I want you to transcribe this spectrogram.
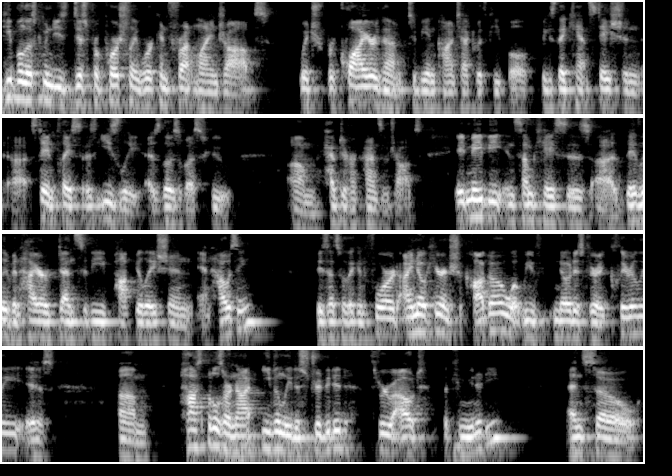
people in those communities disproportionately work in frontline jobs, which require them to be in contact with people because they can't station, uh, stay in place as easily as those of us who um, have different kinds of jobs. It may be in some cases uh, they live in higher density population and housing because that's what they can afford. I know here in Chicago, what we've noticed very clearly is um, hospitals are not evenly distributed throughout the community. And so,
